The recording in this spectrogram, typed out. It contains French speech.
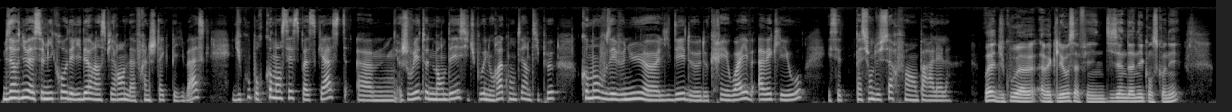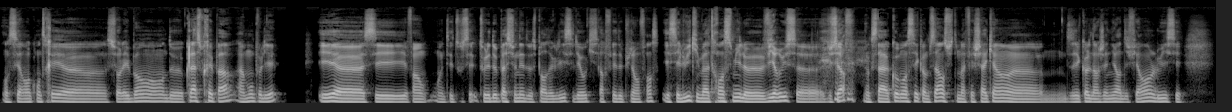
Bienvenue à ce micro des leaders inspirants de la French Tech Pays Basque. du coup, pour commencer ce podcast, euh, je voulais te demander si tu pouvais nous raconter un petit peu comment vous est venue euh, l'idée de, créer Wive avec Léo et cette passion du surf en parallèle. Ouais, du coup, euh, avec Léo, ça fait une dizaine d'années qu'on se connaît. On s'est rencontrés sur les bancs de classe prépa à Montpellier. Et euh, c'est, enfin, on était tous, tous, les deux passionnés de sport de glisse. Léo qui surfait depuis l'enfance. Et c'est lui qui m'a transmis le virus euh, du surf. Donc ça a commencé comme ça. Ensuite, on a fait chacun euh, des écoles d'ingénieurs différents. Lui s'est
